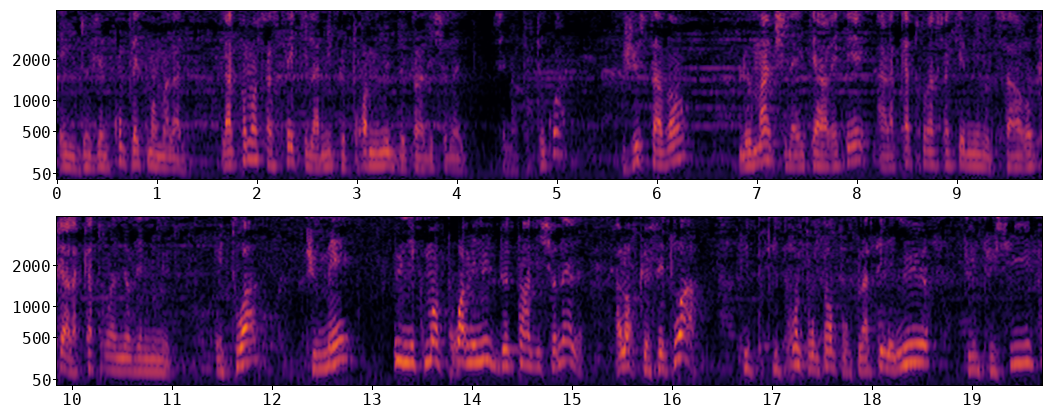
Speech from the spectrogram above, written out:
et ils deviennent complètement malades. Là, comment ça se fait qu'il a mis que 3 minutes de temps additionnel? C'est n'importe quoi. Juste avant, le match, il a été arrêté à la 85e minute. Ça a repris à la 89e minute. Et toi, tu mets uniquement 3 minutes de temps additionnel. Alors que c'est toi qui, prends ton temps pour placer les murs, tu, tu siffles,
